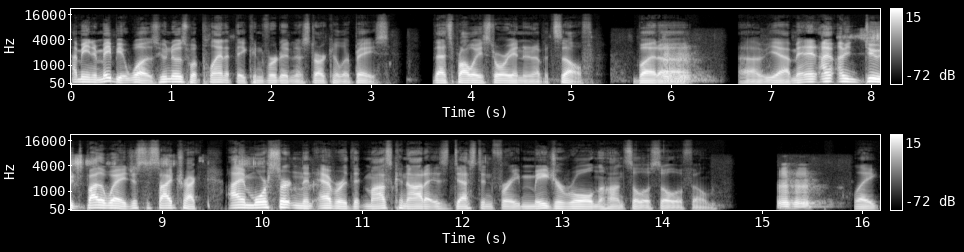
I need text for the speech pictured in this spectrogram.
I mean, and maybe it was. Who knows what planet they converted in a Starkiller base? That's probably a story in and of itself. But uh, uh, yeah, man. And I, I mean, dude. By the way, just a sidetrack. I am more certain than ever that Maz Kanata is destined for a major role in the Han Solo solo film. Mm-hmm. Like,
